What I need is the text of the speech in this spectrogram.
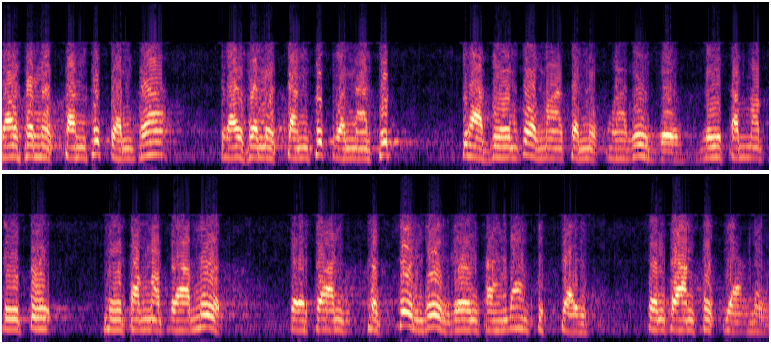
เราสนุกกันทุกวันพระ เราสนุกกันทุกวันอาทิตย์ญาติโยมก็มาสนุกมาเรื่อยเดิมมีธรรมปีติมีธรรมปราโมทเกิดความสดชื่นรื่นเริงทางด้านจิตใจ เป็นความสุขอย่างหนึ่ง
